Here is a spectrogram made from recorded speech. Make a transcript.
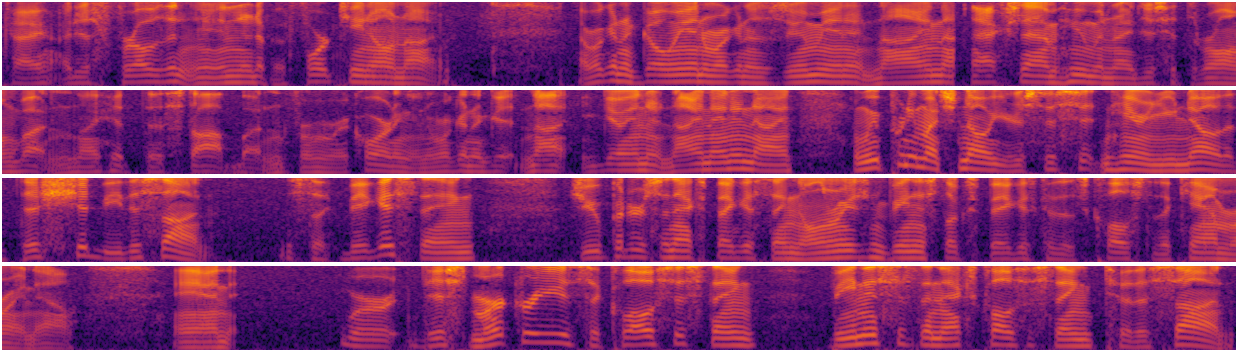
Okay, I just froze it and it ended up at 1409. Now we're going to go in we're going to zoom in at 9. Actually, I'm human. I just hit the wrong button. I hit the stop button from recording and we're going to get not, go in at 999 and we pretty much know you're just sitting here and you know that this should be the sun. It's the biggest thing. Jupiter's the next biggest thing. The only reason Venus looks big is because it's close to the camera right now. And we're, this Mercury is the closest thing. Venus is the next closest thing to the Sun.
